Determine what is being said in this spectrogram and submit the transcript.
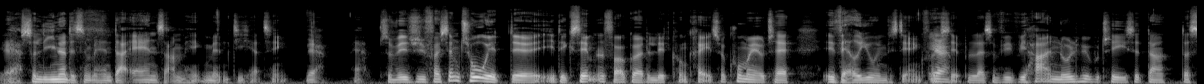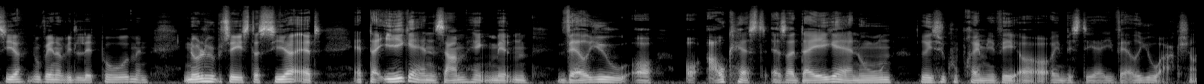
Ja. ja, så ligner det simpelthen, der er en sammenhæng mellem de her ting. Ja. Ja, så hvis vi for eksempel tog et, øh, et eksempel for at gøre det lidt konkret, så kunne man jo tage value-investering for ja. eksempel. Altså vi, vi har en nulhypotese, der, der siger, nu vender vi det lidt på hovedet, men en nulhypotese, der siger, at, at der ikke er en sammenhæng mellem value og, og afkast, altså at der ikke er nogen risikopræmie ved at, at investere i value-aktier.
